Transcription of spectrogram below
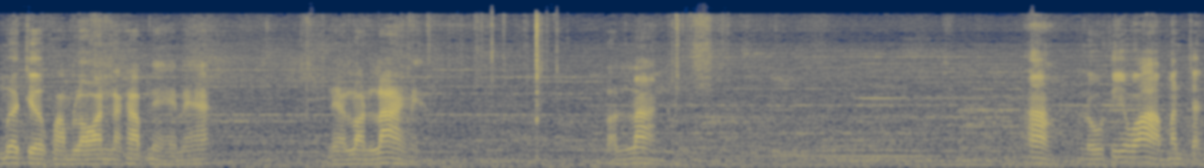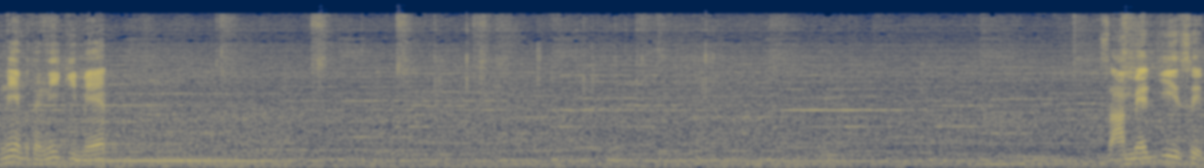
เมื่อเจอความร้อนนะครับเนี่ยเห็นไหมฮะเนี่ยร่อนล่างเนี่ยร่อนล่าง อ้าวดูที่ว่ามันจากนี่มาถึงนี่กี่เมตร สามเมตรยี่สิบ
